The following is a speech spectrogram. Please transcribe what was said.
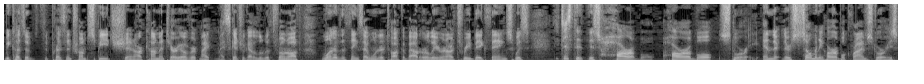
because of the President Trump speech and our commentary over it, my, my schedule got a little bit thrown off. One of the things I wanted to talk about earlier in our three big things was just this horrible, horrible story. And there, there's so many horrible crime stories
